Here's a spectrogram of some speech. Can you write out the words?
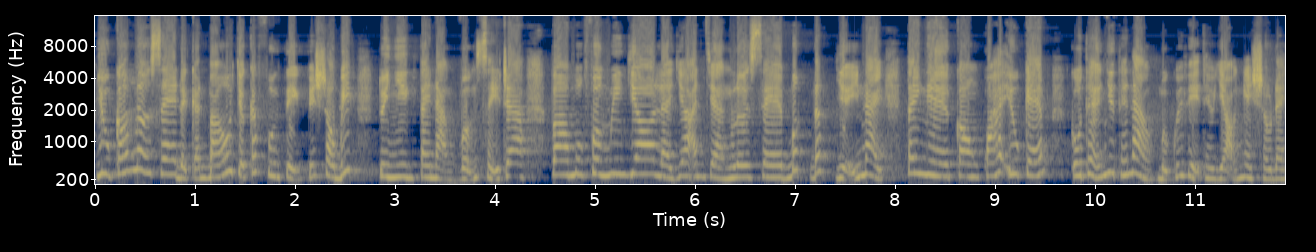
Dù có lơ xe để cảnh báo cho các phương tiện phía sau biết, tuy nhiên tai nạn vẫn xảy ra. Và một phần nguyên do là do anh chàng lơ xe bất đắc dĩ này, tay nghề còn quá yếu kém. Cụ thể như thế nào? Mời quý vị theo dõi ngay sau đây.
